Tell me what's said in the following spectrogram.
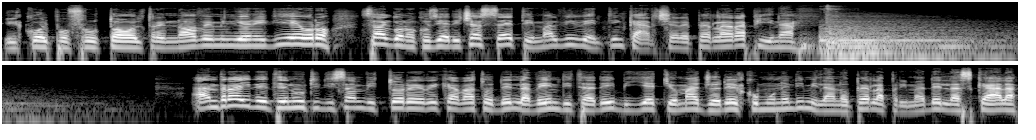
Il colpo fruttò oltre 9 milioni di euro, salgono così a 17 i malviventi in carcere per la rapina. Andrà ai detenuti di San Vittore il ricavato della vendita dei biglietti omaggio del Comune di Milano per la prima della Scala.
